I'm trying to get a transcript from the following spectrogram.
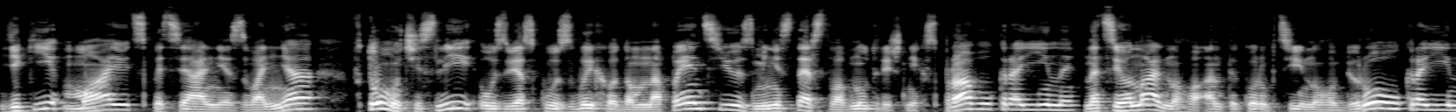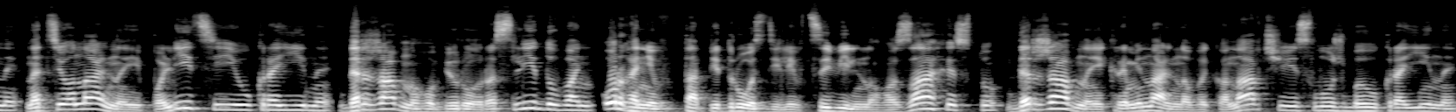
які мають спеціальні звання, в тому числі у зв'язку з виходом на пенсію з Міністерства внутрішніх справ України, Національного антикорупційного бюро України, Національної поліції України, Державного бюро розслідувань, органів та підрозділів цивільного захисту, Державної кримінально-виконавчої служби України,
